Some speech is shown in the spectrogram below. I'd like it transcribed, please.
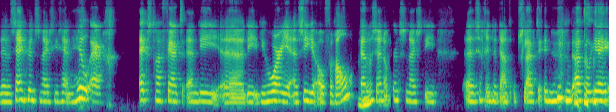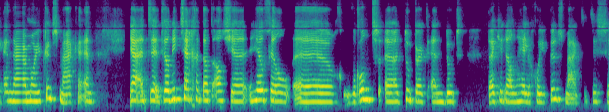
er zijn kunstenaars die zijn heel erg extravert en die, uh, die, die hoor je en zie je overal. Mm -hmm. En er zijn ook kunstenaars die uh, zich inderdaad opsluiten in hun atelier en daar mooie kunst maken. En ja, het, het wil niet zeggen dat als je heel veel uh, rond toetert en doet, dat je dan hele goede kunst maakt. Het is,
